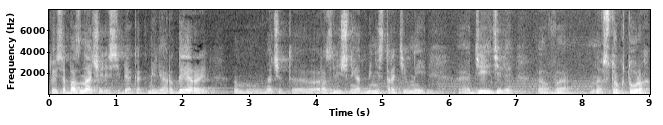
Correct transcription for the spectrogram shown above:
то есть обозначили себя как миллиардеры, значит, э, различные административные э, деятели э, в структурах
